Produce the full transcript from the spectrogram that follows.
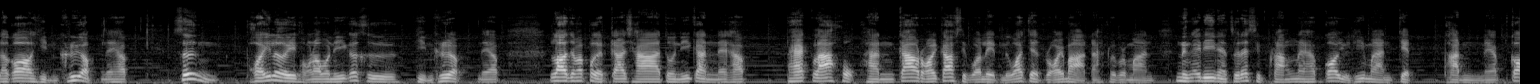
แล้วก็หินเคลือบนะครับซึ่งพอยต์เลยของเราวันนี้ก็คือหินเคลือบนะครับ เราจะมาเปิดกาชาตัวนี้กันนะครับ แพ็คละ 6,990วอลเล็ตหรือว่า 700 บาทนะโดยประมาณ 1 ID เนี่ยซื้อได้ 10 ครั้งนะครับ ก็อยู่ที่ประมาณ7,000นะครับก็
